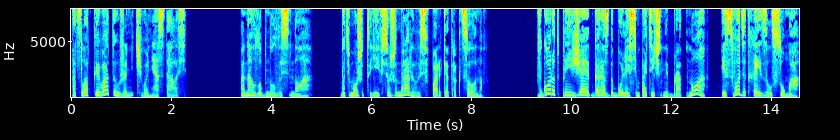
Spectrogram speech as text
От сладкой ваты уже ничего не осталось. Она улыбнулась Ноа. Быть может, ей все же нравилось в парке аттракционов. В город приезжает гораздо более симпатичный брат Ноа и сводит Хейзел с ума.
